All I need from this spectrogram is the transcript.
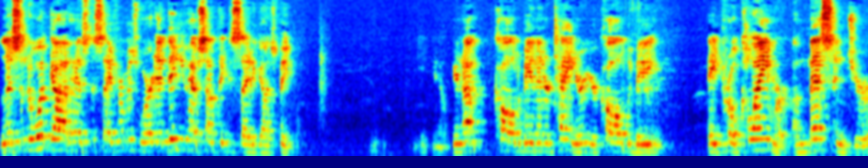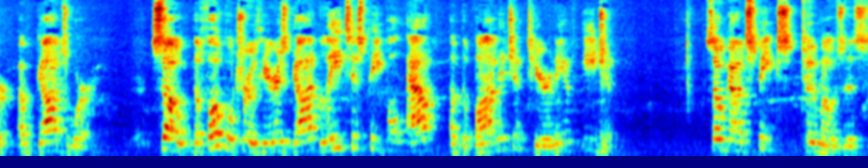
Listen to what God has to say from His Word, and then you have something to say to God's people. You know, you're not called to be an entertainer, you're called to be a proclaimer, a messenger of God's Word. So the focal truth here is God leads his people out of the bondage and tyranny of Egypt. So God speaks to Moses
